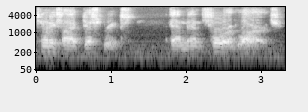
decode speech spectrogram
25 districts, and then four at large.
